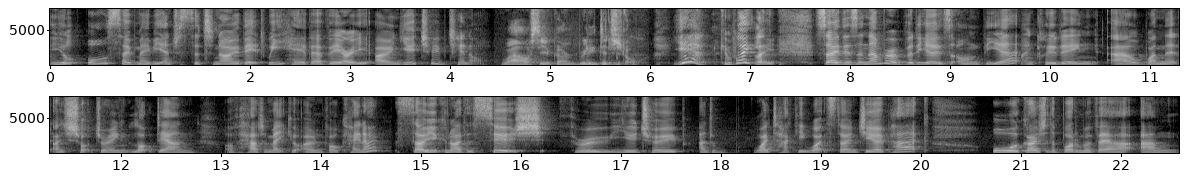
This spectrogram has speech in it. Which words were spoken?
You'll also may be interested to know that we have our very own YouTube channel. Wow, so you've gone really digital. Yeah, completely. So there's a number of videos on there, including uh, one that I shot during lockdown of how to make your own volcano. So you can either search through YouTube under Waitaki Whitestone Geopark or go to the bottom of our um,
